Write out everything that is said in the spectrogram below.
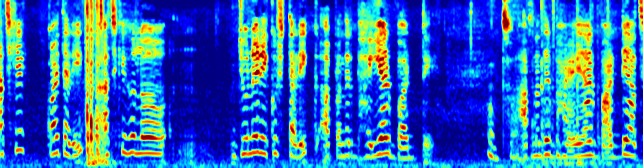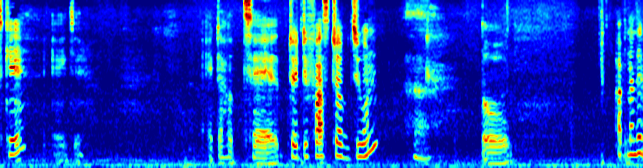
আজকে কয় তারিখ? আজকে হলো জুনের একুশ তারিখ আপনাদের ভাইয়ার বার্থডে আচ্ছা। আপনাদের ভাইয়ার বার্থডে আজকে এই যে এটা হচ্ছে টোয়েন্টি ফার্স্ট অফ জুন। তো আপনাদের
